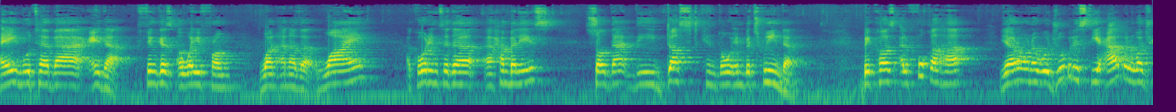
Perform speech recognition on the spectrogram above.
A mutaba'ida, fingers away from one another. Why? According to the uh, Hanbalis, so that the dust can go in between them. Because al-fuqaha يرون وجوب الاستيعاب الوجه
